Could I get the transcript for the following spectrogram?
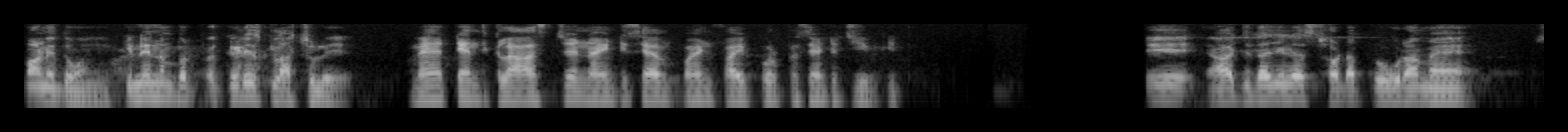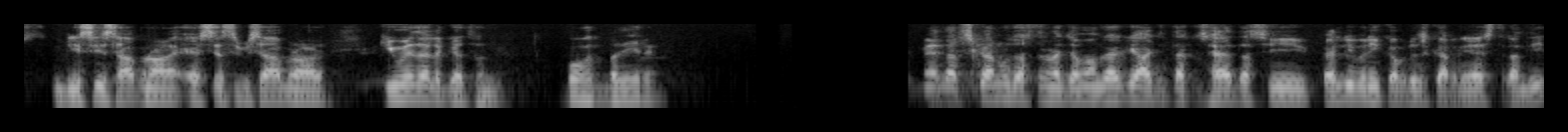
Mane ਤੋਂ ਆਏ ਕਿੰਨੇ ਨੰਬਰ ਕਿਹੜੇ ਕਲਾਸ ਚ ਲਏ ਮੈਂ 10th ਕਲਾਸ ਚ 97.54% ਅਚੀਵ ਕੀਤਾ। ਇਹ ਅੱਜ ਦਾ ਜਿਹੜਾ ਤੁਹਾਡਾ ਪ੍ਰੋਗਰਾਮ ਹੈ ਡੀਸੀ ਸਾਹਿਬ ਨਾਲ ਐਸਐਸਪੀ ਸਾਹਿਬ ਨਾਲ ਕਿਵੇਂ ਦਾ ਲੱਗਿਆ ਤੁਹਾਨੂੰ? ਬਹੁਤ ਵਧੀਆ ਲੱਗਾ ਮੈਂ ਦਰਸ਼ਕਾਂ ਨੂੰ ਦੱਸ ਦੇਣਾ ਚਾਹਾਂਗਾ ਕਿ ਅੱਜ ਤੱਕ ਸ਼ਾਇਦ ਅਸੀਂ ਪਹਿਲੀ ਵਾਰੀ ਕਵਰੇਜ ਕਰ ਰਹੇ ਹਾਂ ਇਸ ਤਰ੍ਹਾਂ ਦੀ।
